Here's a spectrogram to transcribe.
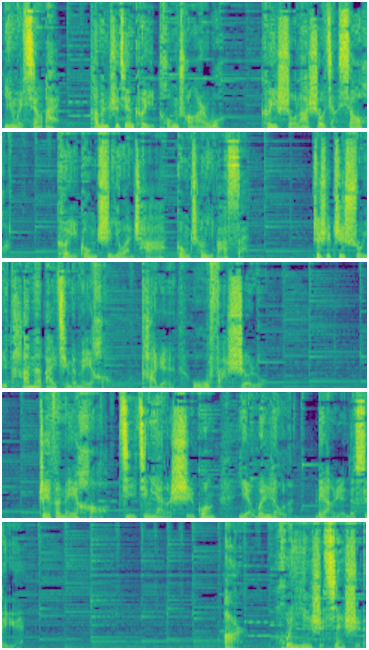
因为相爱，他们之间可以同床而卧，可以手拉手讲笑话。可以共吃一碗茶，共撑一把伞，这是只属于他们爱情的美好，他人无法摄入。这份美好既惊艳了时光，也温柔了两人的岁月。二，婚姻是现实的。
